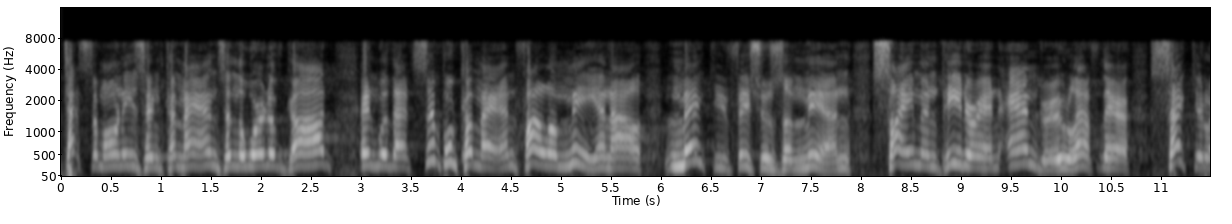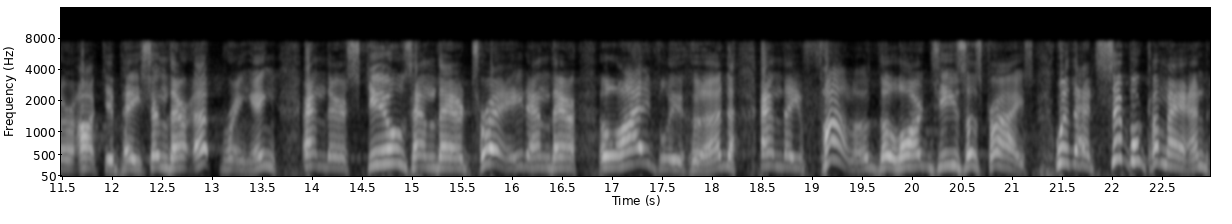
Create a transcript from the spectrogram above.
testimonies and commands in the Word of God, and with that simple command, follow me and I'll make you fishers of men, Simon, Peter, and Andrew left their secular occupation, their upbringing, and their skills and their trade and their livelihood, and they followed the Lord Jesus Christ. With that simple command,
